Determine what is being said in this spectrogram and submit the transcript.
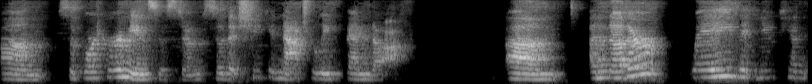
um, support her immune system so that she can naturally fend off. Um, another way that you can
